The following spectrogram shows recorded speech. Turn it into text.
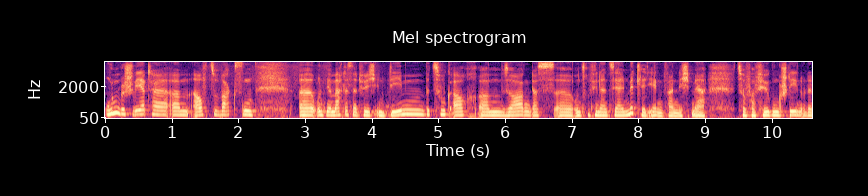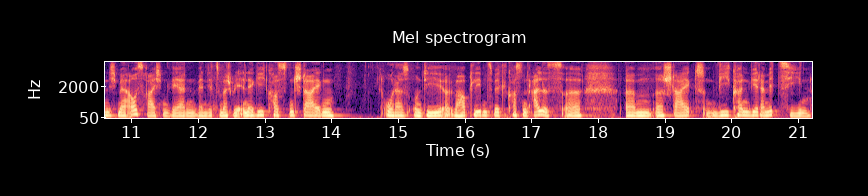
unbeschwerter ähm, aufzuwachsen. Äh, und mir macht es natürlich in dem Bezug auch ähm, Sorgen, dass äh, unsere finanziellen Mittel irgendwann nicht mehr zur Verfügung stehen oder nicht mehr ausreichen werden, wenn jetzt zum Beispiel Energiekosten steigen oder und die äh, überhaupt Lebensmittelkosten und alles äh, ähm, äh, steigt, wie können wir da mitziehen?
